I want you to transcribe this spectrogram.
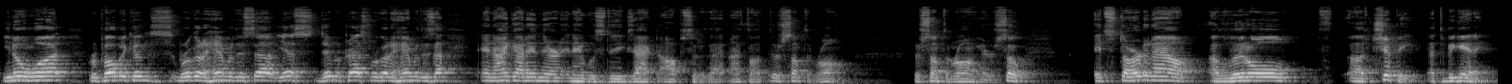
you know what Republicans we're gonna hammer this out. Yes, Democrats we're gonna hammer this out. And I got in there and it was the exact opposite of that. And I thought there's something wrong. There's something wrong here. So it started out a little uh, chippy at the beginning,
